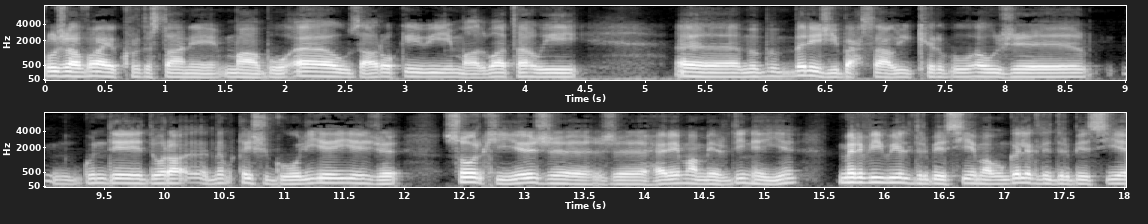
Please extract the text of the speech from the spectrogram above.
روجافای کوردستانی مابوو ئەو زارۆکیوی گوندê dora mim qîş goliyeyê ji Sorkiyê ji ji herêma Mêrdînê ye merivî wê li dirbêsiyê mabû gelek li dirbêsiyê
